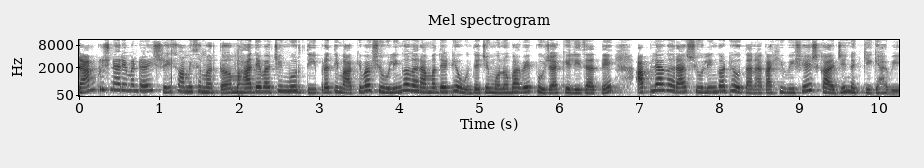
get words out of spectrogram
रामकृष्ण हरी मंडळी श्री स्वामी समर्थ महादेवाची मूर्ती प्रतिमा किंवा शिवलिंग घरामध्ये ठेवून त्याची मनोभावे पूजा केली जाते. आपल्या घरात शिवलिंग ठेवताना काही विशेष काळजी नक्की घ्यावी.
